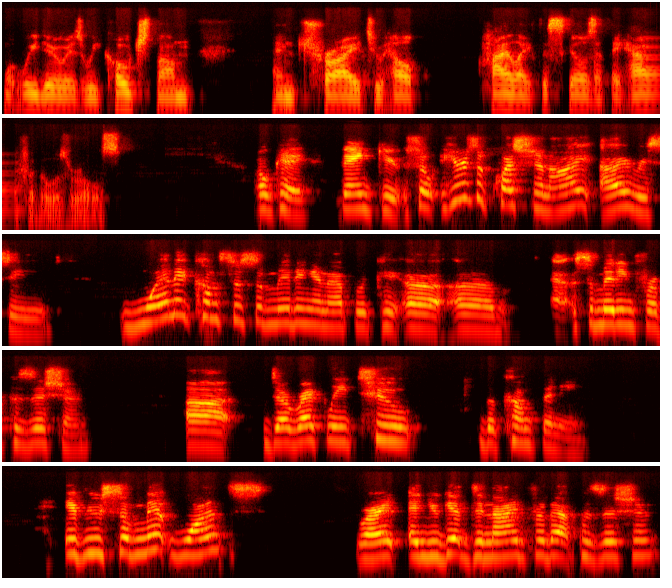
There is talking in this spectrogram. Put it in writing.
What we do is we coach them and try to help highlight the skills that they have for those roles. Okay, thank you. So here's a question I, I received. When it comes to submitting an application, uh, uh, submitting for a position uh, directly to the company, if you submit once, right, and you get denied for that position,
